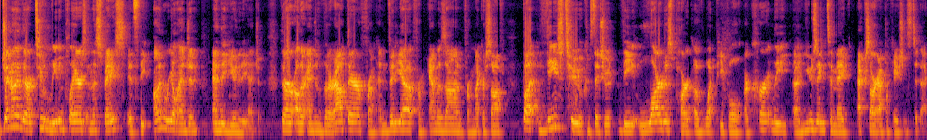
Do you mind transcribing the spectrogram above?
Generally, there are two leading players in this space. It's the Unreal Engine and the Unity Engine. There are other engines that are out there from NVIDIA, from Amazon, from Microsoft, but these two constitute the largest part of what people are currently uh, using to make XR applications today.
